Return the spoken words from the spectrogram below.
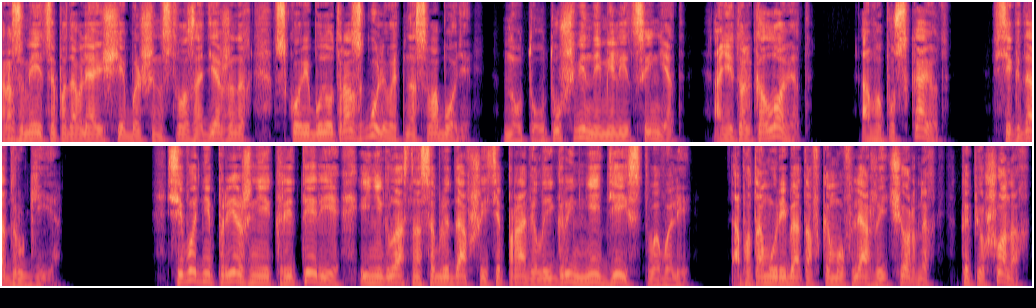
Разумеется, подавляющее большинство задержанных вскоре будут разгуливать на свободе, но тут уж вины милиции нет. Они только ловят, а выпускают всегда другие. Сегодня прежние критерии и негласно соблюдавшиеся правила игры не действовали, а потому ребята в камуфляже и черных капюшонах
